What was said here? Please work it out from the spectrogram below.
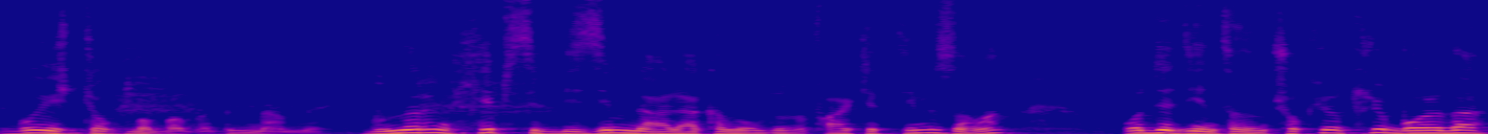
Bu iş çok baba bilmem ne. Bunların hepsi bizimle alakalı olduğunu fark ettiğimiz zaman o dediğin tanım çok iyi oturuyor. Bu arada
